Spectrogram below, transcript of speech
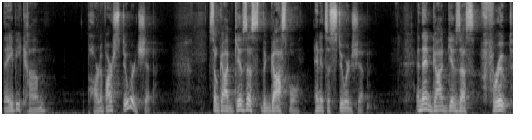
they become part of our stewardship. So, God gives us the gospel, and it's a stewardship. And then God gives us fruit.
